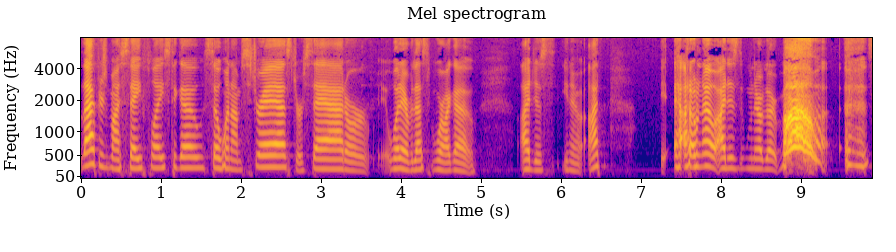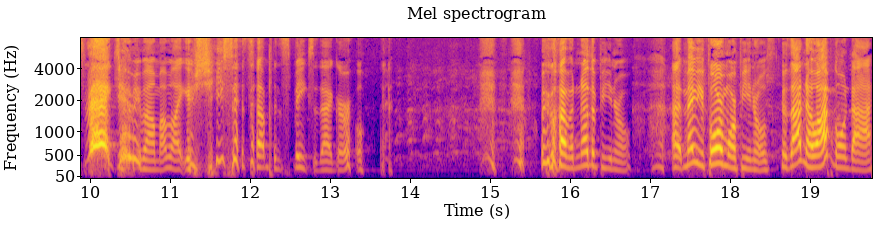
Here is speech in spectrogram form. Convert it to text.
laughter's my safe place to go. So when I'm stressed or sad or whatever, that's where I go. I just, you know, I, I don't know. I just whenever they're, Mom, speak to me, Mom. I'm like, if she sits up and speaks to that girl, we're gonna have another funeral, uh, maybe four more funerals, because I know I'm gonna die.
